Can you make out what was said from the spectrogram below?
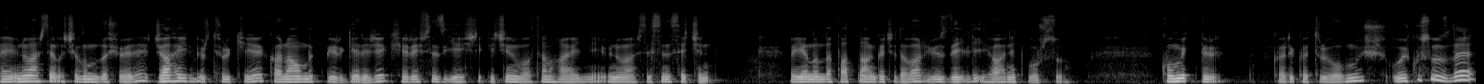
E, üniversitenin açılımı da şöyle. Cahil bir Türkiye, karanlık bir gelecek, şerefsiz gençlik için Vatan Haini Üniversitesi'ni seçin. Ve yanında patlangıcı da var. Yüzde elli ihanet bursu. Komik bir karikatür olmuş. Uykusuz da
